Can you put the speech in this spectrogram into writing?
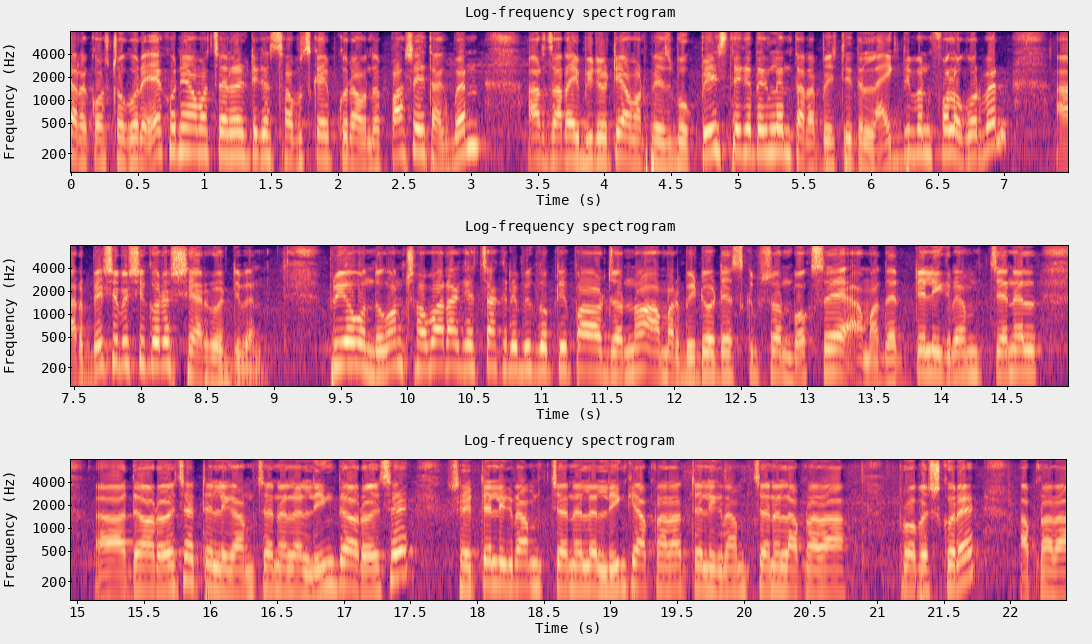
তারা কষ্ট করে এখনই আমার চ্যানেলটিকে সাবস্ক্রাইব করে আমাদের পাশেই থাকবেন। আর যারা এই ভিডিওটি আমার ফেসবুক পেজ থেকে দেখলেন, তারা পেজটিতে লাইক দিবেন ফলো করবেন, আর বেশি বেশি করে শেয়ার করে দিবেন। প্রিয় বন্ধুগণ, সবার আগে চাকরি বিজ্ঞপ্তি পাওয়ার জন্য আমার ভিডিও ডেসক্রিপশন বক্সে আমাদের টেলিগ্রাম চ্যানেল দেওয়া রয়েছে। টেলিগ্রাম চ্যানেলের লিঙ্ক দেওয়া রয়েছে। সেই টেলিগ্রাম চ্যানেলের লিঙ্কে আপনারা টেলিগ্রাম চ্যানেল আপনারা প্রবেশ করে আপনারা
